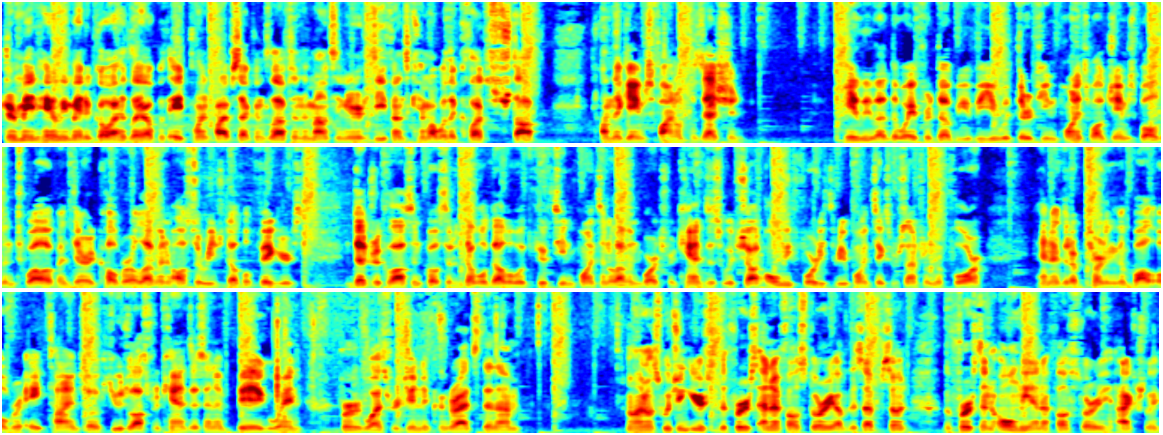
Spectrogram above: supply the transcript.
Jermaine Haley made a go ahead layup with 8.5 seconds left, and the Mountaineers defense came up with a clutch stop on the game's final possession. Haley led the way for WVU with 13 points, while James Baldwin 12 and Derek Culver 11 also reached double figures. Dedric Lawson posted a double double with 15 points and 11 boards for Kansas, which shot only 43.6% from the floor and ended up turning the ball over eight times. So a huge loss for Kansas and a big win for West Virginia. Congrats to them. Now, switching gears to the first NFL story of this episode, the first and only NFL story, actually.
